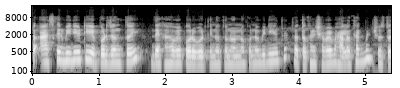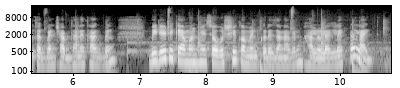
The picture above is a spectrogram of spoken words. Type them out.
তো আজকের ভিডিওটি এ পর্যন্তই। দেখা হবে পরবর্তী নতুন অন্য কোনো ভিডিওতে। ততক্ষণ সবাই ভালো থাকবেন, সুস্থ থাকবেন, সাবধানে থাকবেন। ভিডিওটি কেমন হয়েছে অবশ্যই কমেন্ট করে জানাবেন। ভালো লাগলে একটা লাইক দেবেন।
